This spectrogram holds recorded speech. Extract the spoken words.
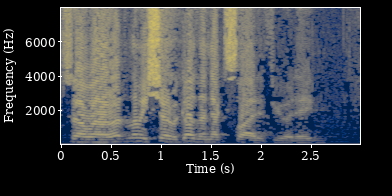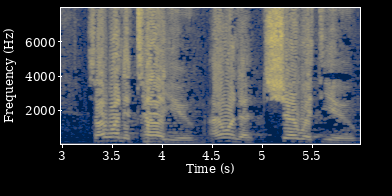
so uh, let me share. Go to the next slide if you would, Aiden. So I want to tell you, I want to share with you.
